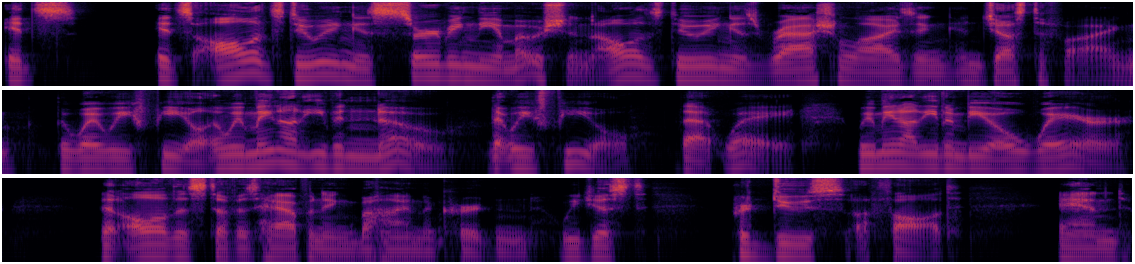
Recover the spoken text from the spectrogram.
it's it's all it's doing is serving the emotion. All it's doing is rationalizing and justifying the way we feel. And we may not even know that we feel that way. We may not even be aware that all of this stuff is happening behind the curtain. We just produce a thought. And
